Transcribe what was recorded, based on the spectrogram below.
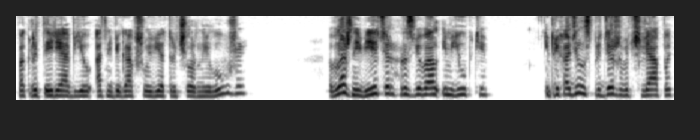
покрытые рябью от набегавшего ветра черные лужи. Влажный ветер развивал им юбки, и приходилось придерживать шляпы,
